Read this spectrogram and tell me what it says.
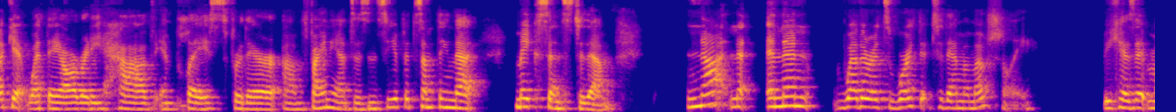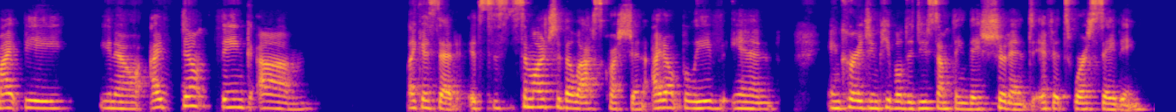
look at what they already have in place for their um, finances and see if it's something that makes sense to them. Not and then whether it's worth it to them emotionally because it might be you know i don't think um like i said it's similar to the last question i don't believe in encouraging people to do something they shouldn't if it's worth saving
